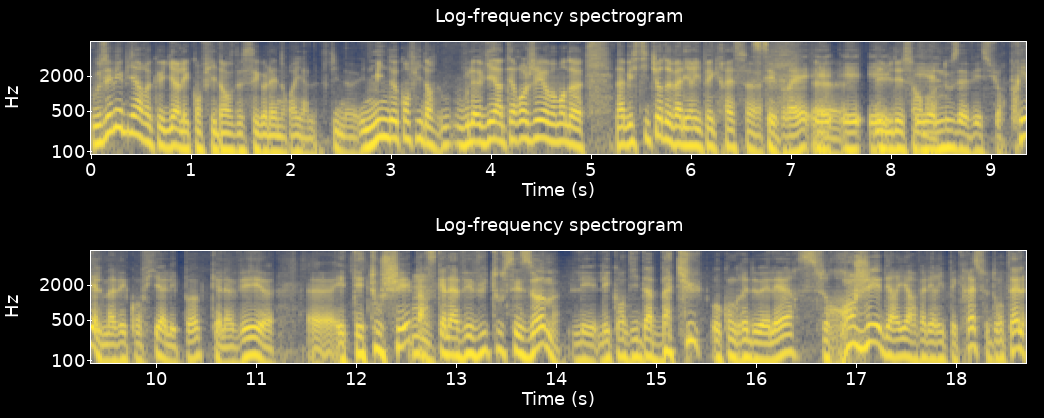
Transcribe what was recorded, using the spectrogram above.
Vous aimez bien recueillir les confidences de Ségolène Royal. C'est une, une, mine de confidences. Vous l'aviez interrogée au moment de l'investiture de Valérie Pécresse. C'est vrai. Et, euh, et, début décembre. et, elle nous avait surpris. Elle m'avait confié à l'époque qu'elle avait euh, été touchée parce mmh. qu'elle avait vu tous ces hommes, les, les, candidats battus au congrès de LR, se ranger derrière Valérie Pécresse, dont elle,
